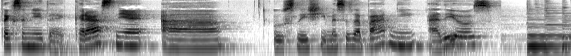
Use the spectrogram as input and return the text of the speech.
Tak se mějte krásně a uslyšíme se za pár dní. Adios! thank you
